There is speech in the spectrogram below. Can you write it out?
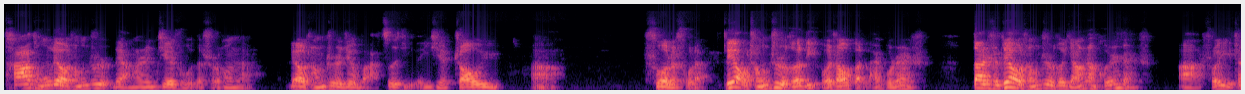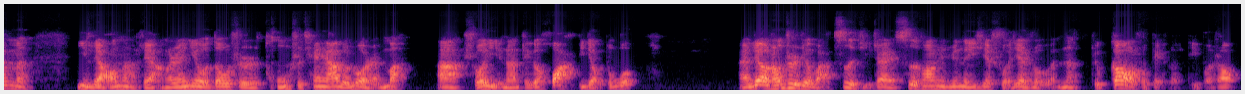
他同廖承志两个人接触的时候呢，廖承志就把自己的一些遭遇啊说了出来。廖承志和李伯昭本来不认识，但是廖承志和杨尚昆认识啊，所以这么一聊呢，两个人又都是同是天涯沦落人吧。啊，所以呢，这个话比较多，哎，廖承志就把自己在四方面军的一些所见所闻呢，就告诉给了李伯昭。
